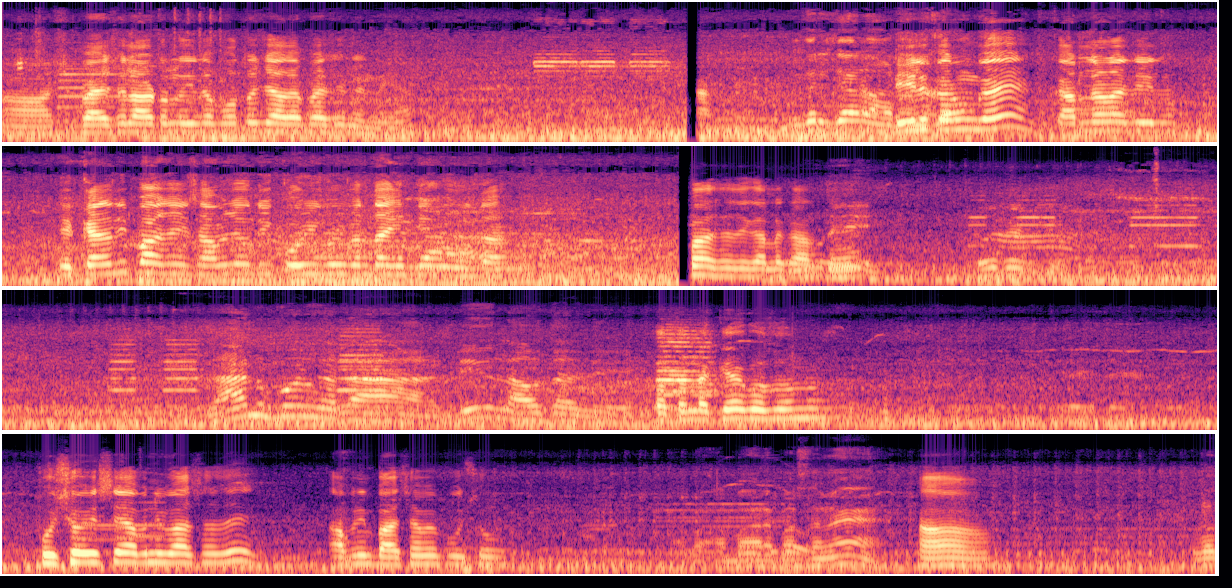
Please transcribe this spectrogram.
ਹਾਂ ਸਪੈਸ਼ਲ ਆਟੋ ਲਈ ਤਾਂ ਬਹੁਤ ਜ਼ਿਆਦਾ ਪੈਸੇ ਲੈਂਦੇ ਆ इधर जाना ਡੀਲ ਕਰੂੰਗੇ ਕਰ ਲੈਣਾ ਡੀਲ ਇਹ ਕਹਿੰਦੇ ਦੀ ਭਾਸ਼ਾ ਨਹੀਂ ਸਮਝ ਆਉਂਦੀ ਕੋਈ ਕੋਈ ਬੰਦਾ ਹਿੰਦੀ ਬੋਲਦਾ ਭਾਸ਼ਾ ਦੀ ਗੱਲ ਕਰਦੇ ਆ लान फोन कर रहा डील लाउता जी पता लग गया कुछ उन्हें पूछो इसे अपनी भाषा से अपनी भाषा में पूछो। हमारे भाषा में? हाँ। तो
